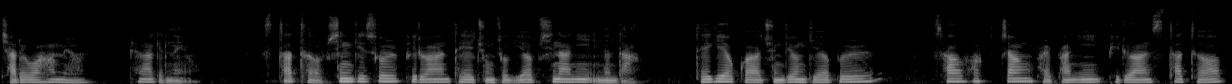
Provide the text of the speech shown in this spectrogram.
자료화하면 편하겠네요. 스타트업, 신기술 필요한 대중소기업 신한이 있는다. 대기업과 중견기업을 사업 확장 발판이 필요한 스타트업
